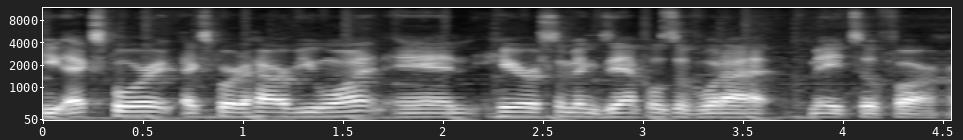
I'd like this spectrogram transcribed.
You export, export it however you want, and here are some examples of what I made so far.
